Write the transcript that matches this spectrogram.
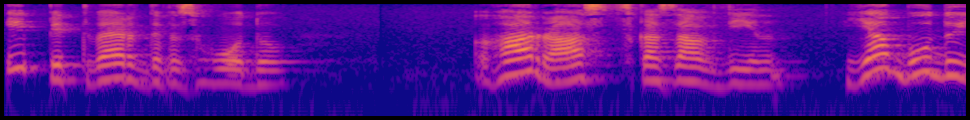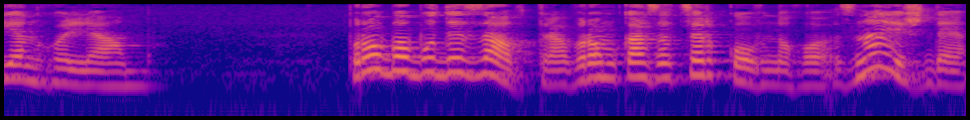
і підтвердив згоду. Гаразд, сказав він, я буду янголям. Проба буде завтра, в Ромка Зацерковного, знаєш де?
